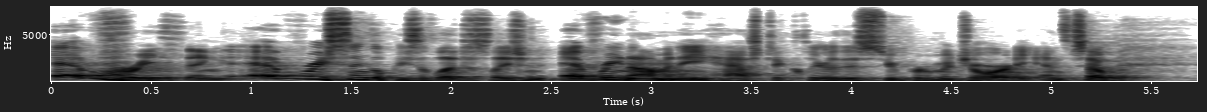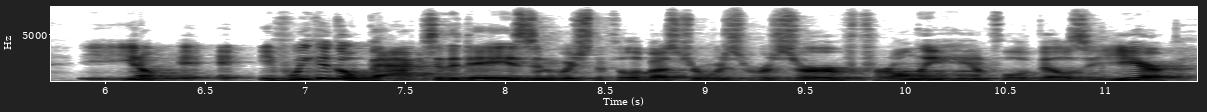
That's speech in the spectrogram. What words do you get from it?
everything, every single piece of legislation, every nominee has to clear this supermajority. And so you know, if we could go back to the days in which the filibuster was reserved for only a handful of bills a year,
